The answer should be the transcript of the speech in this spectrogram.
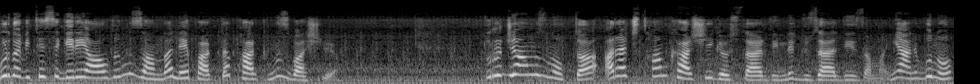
Burada vitesi geriye aldığımız anda L parkta parkımız başlıyor. Duracağımız nokta araç tam karşıyı gösterdiğinde düzeldiği zaman. Yani bunu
